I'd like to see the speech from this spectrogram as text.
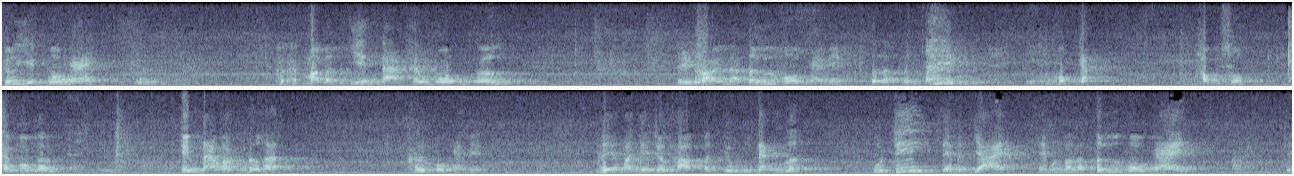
Cứ việc vô ngại. Mà mình diễn đạt theo ngôn ngữ thì gọi là tứ vô ngại biện tức là mình diễn một cách thông suốt theo ngôn ngữ. Kiểu nào nói cũng được hết. Tứ vô ngại biện nếu mà như trường hợp mình dùng năng lực của trí để mình giải, thì mình gọi là tứ vô ngại. Thì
